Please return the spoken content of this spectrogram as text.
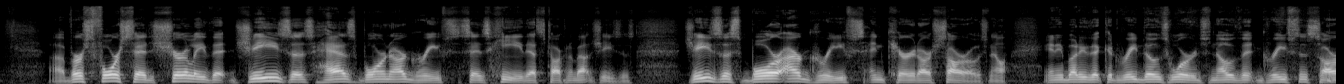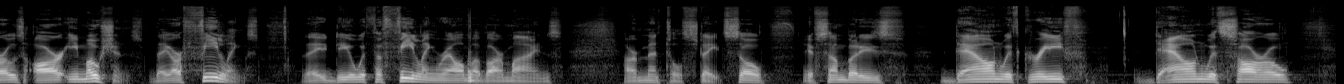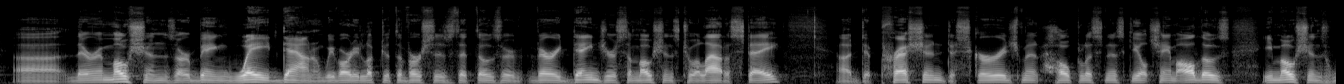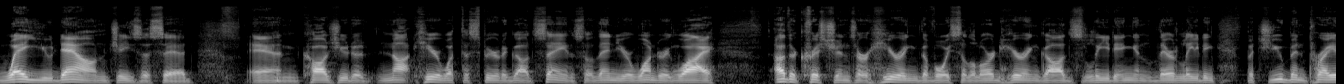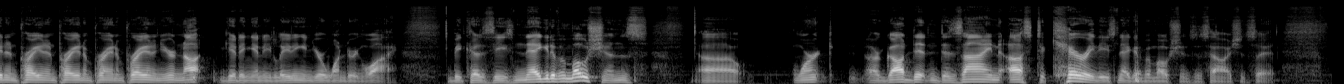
Uh, verse 4 said, Surely that Jesus has borne our griefs, says He, that's talking about Jesus. Jesus bore our griefs and carried our sorrows. Now, anybody that could read those words know that griefs and sorrows are emotions, they are feelings. They deal with the feeling realm of our minds, our mental states. So, if somebody's down with grief, down with sorrow, uh, their emotions are being weighed down. And we've already looked at the verses that those are very dangerous emotions to allow to stay. Uh, depression, discouragement, hopelessness, guilt, shame, all those emotions weigh you down, Jesus said, and cause you to not hear what the Spirit of God's saying. So then you're wondering why other Christians are hearing the voice of the Lord, hearing God's leading, and they're leading, but you've been praying and praying and praying and praying and praying, and you're not getting any leading, and you're wondering why. Because these negative emotions uh, weren't, or God didn't design us to carry these negative emotions, is how I should say it.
